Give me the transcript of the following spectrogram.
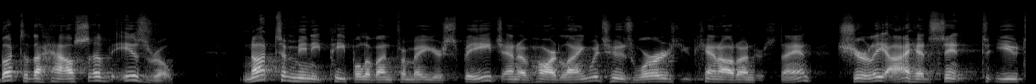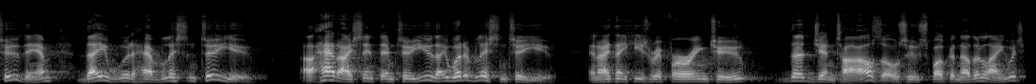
but to the house of Israel not to many people of unfamiliar speech and of hard language whose words you cannot understand. Surely I had sent you to them, they would have listened to you. Uh, had I sent them to you, they would have listened to you. And I think he's referring to the Gentiles, those who spoke another language,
